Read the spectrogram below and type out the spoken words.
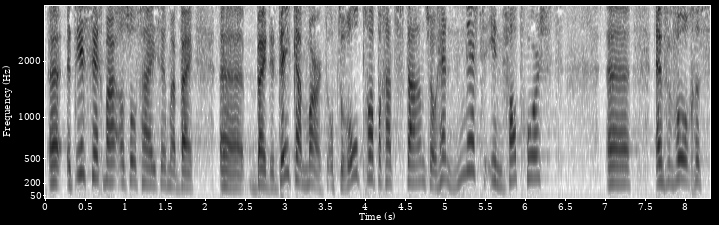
het is zeg maar alsof hij zeg maar bij, bij de Deka-markt op de roltrappen gaat staan, zo hè, net in Vathorst. en vervolgens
